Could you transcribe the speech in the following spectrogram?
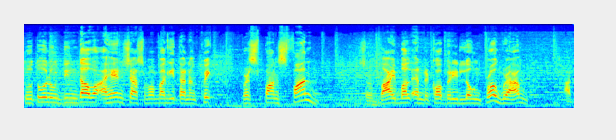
Tutulong din daw ang ahensya sa pamagitan ng Quick Response Fund, Survival and Recovery Loan Program at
